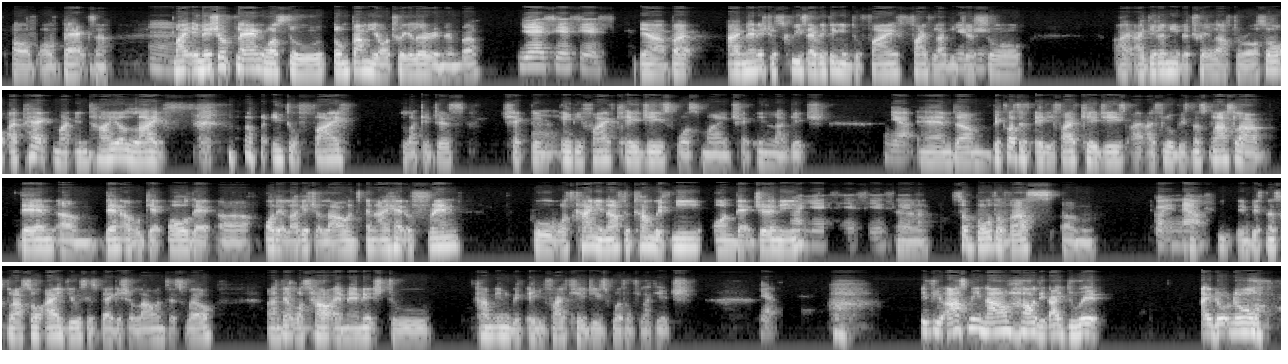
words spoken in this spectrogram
of, of bags. Huh. Mm. My initial plan was to tumpang your trailer, remember? Yes, yes, yes. Yeah, but I managed to squeeze everything into five five luggages. So I, I didn't need the trailer after all. So I packed my entire life into five luggages, checked in. Mm. 85 kgs was my check-in luggage. Yeah. And um, because it's 85 kgs, I, I flew business class lah. Then um, then I would get all that uh, all that luggage allowance. And I had a friend who was kind enough to come with me on that journey. Ah, yes, yes, yes, yes. Uh, so both of us um, Got enough. in business class. So I used his baggage allowance as well. And that was how I managed to come in with 85 kgs worth of luggage. Yeah. if you ask me now, how did I do it? I don't know.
